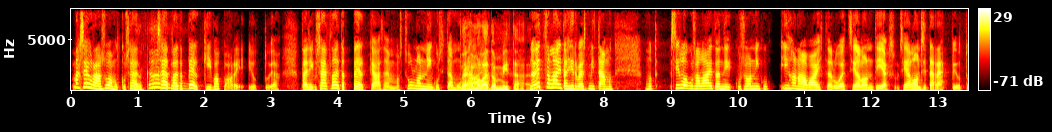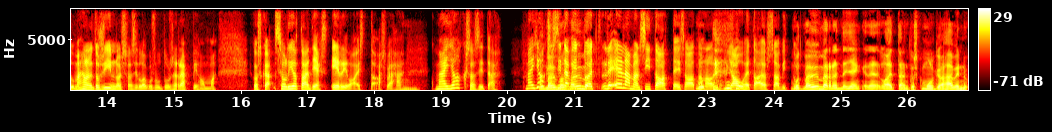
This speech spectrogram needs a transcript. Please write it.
mä seuraan sua, mutta kun sä et, sä et laita pelkkiä vapaarijuttuja. Tai niinku sä et laita pelkkää semmoista. Sulla on niinku sitä musaa. Eihän mä laita mitään. No et sä laita hirveästi mitään, mutta, mutta silloin kun sä laitat, niin kun se on niinku ihanaa vaihtelua, että siellä on, tiiäks, siellä on sitä räppijuttua. Mähän olin tosi innoissaan silloin, kun sulla se räppihomma. Koska se oli jotain, tiiäks, erilaista taas vähän. Mm. Kun mä en jaksa sitä. Mä en jaksa mä, sitä mä, vittu, mä että elämän sitaatteja saatana mut, jauhetaan jossain vittu. Mutta mä ymmärrän, että ne, jeng, ne laittaa nyt, koska mullakin on hävinnyt,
